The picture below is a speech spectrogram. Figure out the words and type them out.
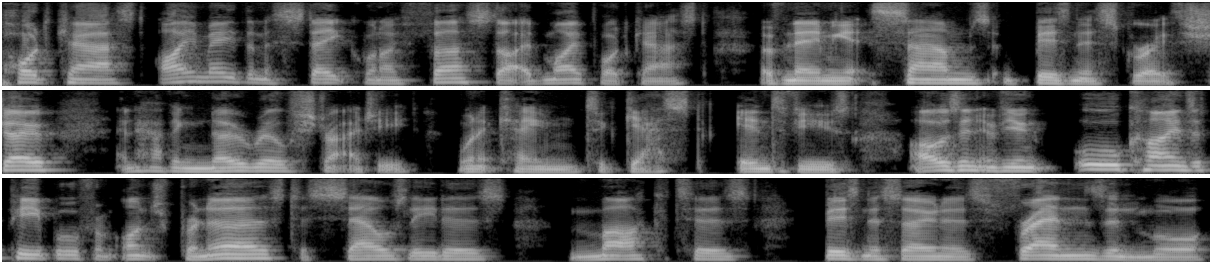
podcast. I made the mistake when I first started my podcast of naming it Sam's Business Growth Show and having no real strategy when it came to guest interviews. I was interviewing all kinds of people from entrepreneurs to sales leaders, marketers, business owners, friends, and more.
